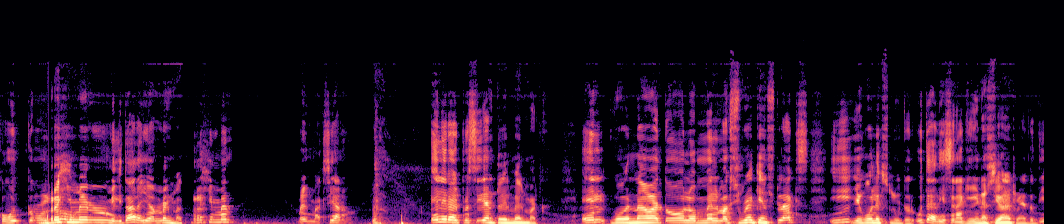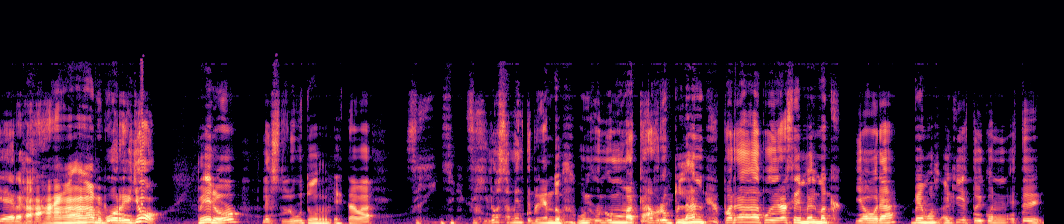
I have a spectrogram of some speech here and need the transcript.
Como, como Un régimen militar allá en Melmac. Régimen melmaxiano. Él era el presidente del Melmac. Él gobernaba todos los Melmacs Slacks y llegó Lex Luthor. Ustedes dicen aquí nació en el planeta Tierra, ja, ja, ja, ja, ja, me puedo reír yo. Pero Lex Luthor estaba sig- sig- sigilosamente planeando un, un- un macabro plan para apoderarse de Melmac. Y ahora vemos, aquí estoy con este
